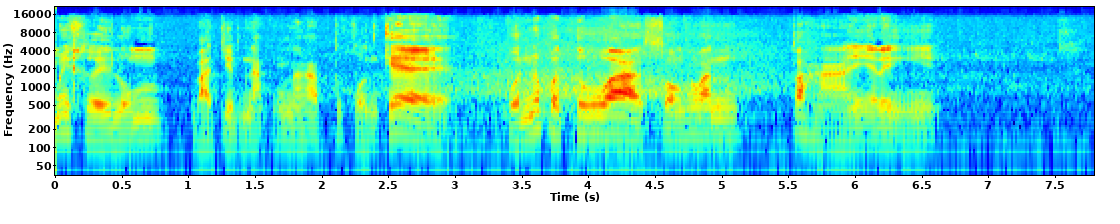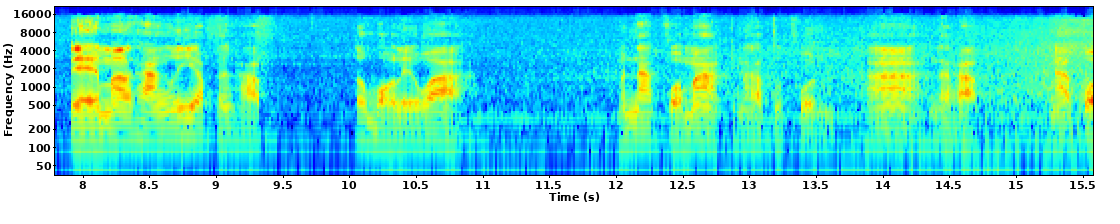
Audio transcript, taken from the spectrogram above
ไม่เคยล้มบาดเจ็บหนักนะครับ ทุกคนแค่ปวดเนื้อปวดตัวสองวันก็หายอะไรอย่างนี้ แต่มาทางเรียบนะครับ ต้องบอกเลยว่ามันน่ากลัวมากนะครับ ทุกคนอ่านะครับน่ากลัว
